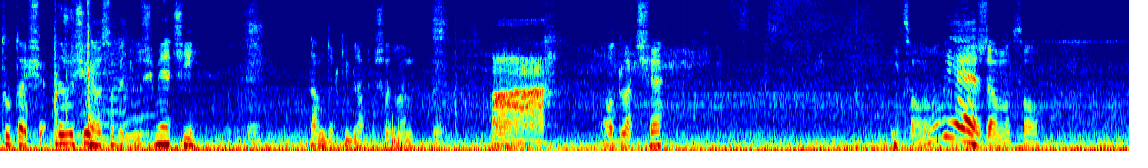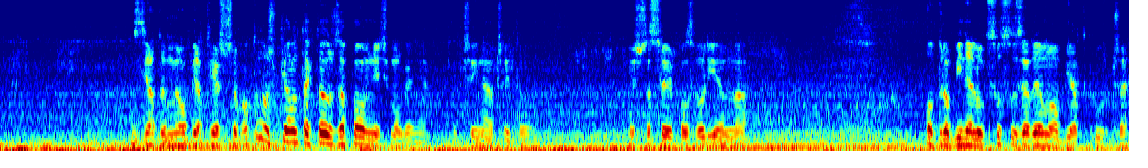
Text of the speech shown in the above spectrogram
tutaj się, wyrzuciłem sobie tu śmieci, tam do kibla poszedłem. A, odlać się. I co? No wyjeżdżam, no co? Zjadłem obiad jeszcze, bo to już piątek, to już zapomnieć mogę, nie? Tak czy inaczej, to jeszcze sobie pozwoliłem na odrobinę luksusu, zjadłem obiad, kurczę.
